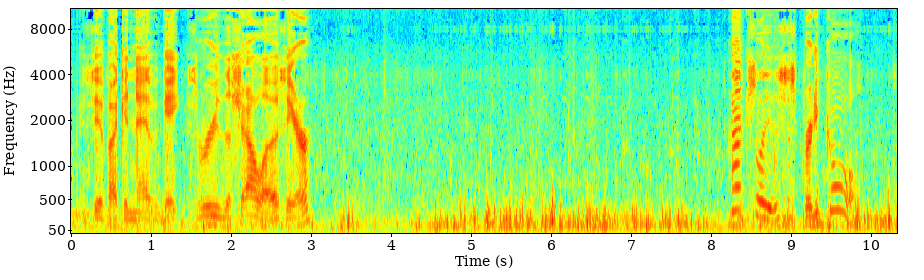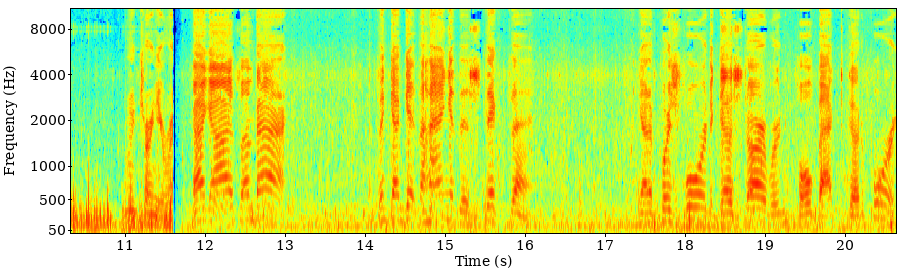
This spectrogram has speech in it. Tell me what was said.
Let me see if I can navigate through the shallows here. Actually, this is pretty cool. Let me turn you around. Hi guys, I'm back. I think I'm getting the hang of this stick thing. Got to push forward to go starboard and pull back to go to port.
